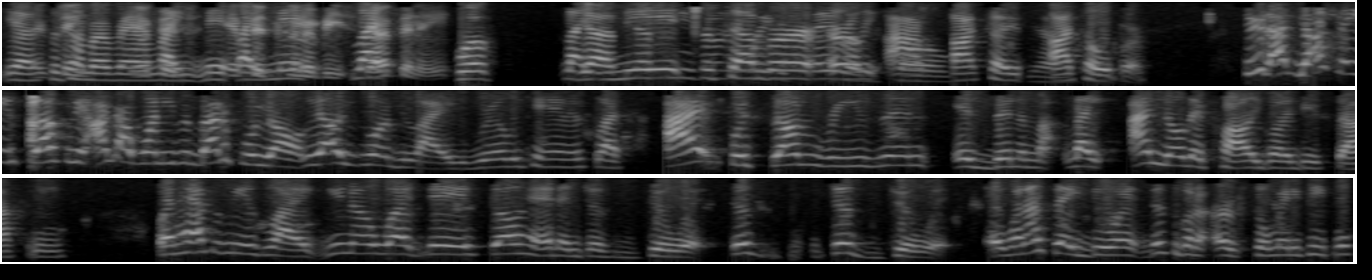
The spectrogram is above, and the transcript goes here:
Yeah, I September around if like it's, mid, if like it's mid, going to be like, Stephanie. Well, like Yeah, mid Stephanie's on her way to September, early so, October. yeah. October. Dude, I, y'all saying Stephanie? I got one even better for y'all. Y'all just want to be like, really, Candice? Like, I for some reason it's been in my like. I know they're probably going to do Stephanie, but half of me is like, you know what, Dave? Go ahead and just do it. Just, just do it. And when I say do it, this is going to irk so many people.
